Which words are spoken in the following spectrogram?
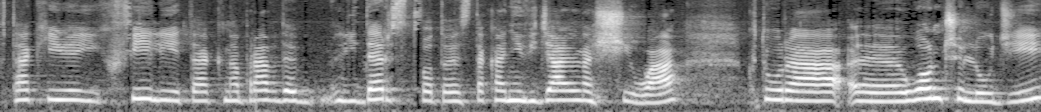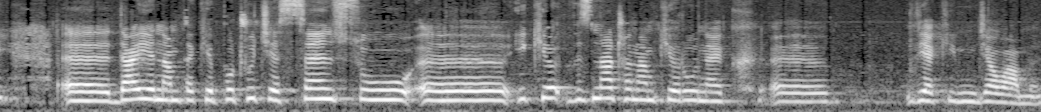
W takiej chwili tak naprawdę liderstwo to jest taka niewidzialna siła, która e, łączy ludzi, e, daje nam takie poczucie sensu e, i kie- wyznacza nam kierunek e, w jakim działamy.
